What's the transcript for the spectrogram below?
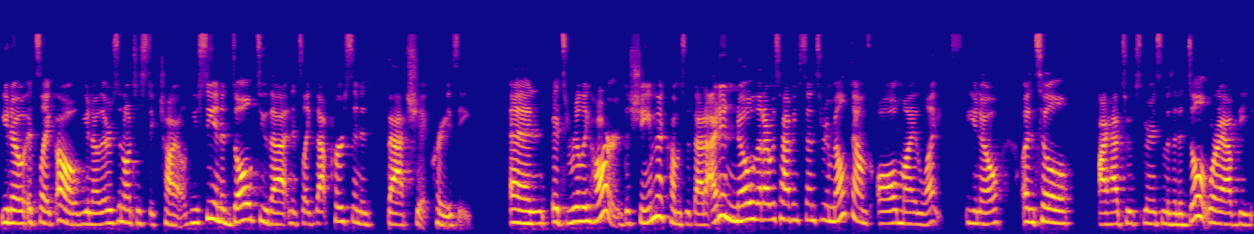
you know, it's like, oh, you know, there's an autistic child. You see an adult do that, and it's like that person is batshit crazy. And it's really hard. The shame that comes with that. I didn't know that I was having sensory meltdowns all my life, you know, until I had to experience them as an adult where I have the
